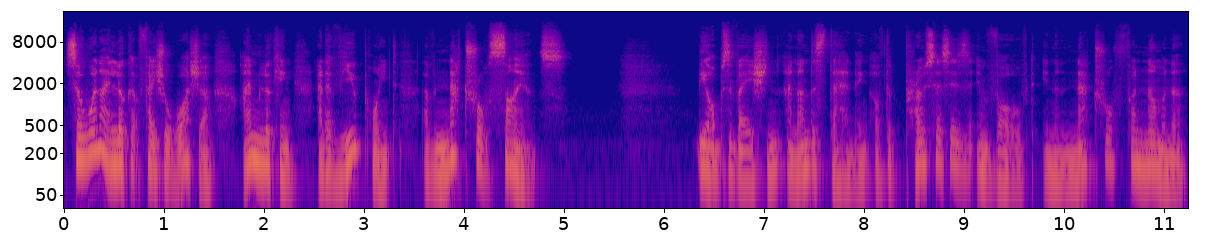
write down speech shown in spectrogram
So when I look at facial guasha, I'm looking at a viewpoint of natural science, the observation and understanding of the processes involved in the natural phenomena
